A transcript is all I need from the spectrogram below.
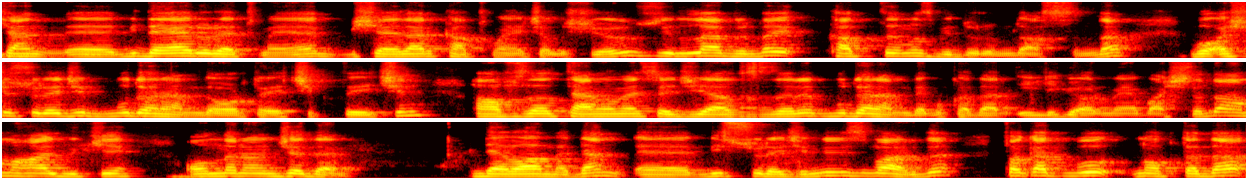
Kend, e, bir değer üretmeye, bir şeyler katmaya çalışıyoruz. Yıllardır da kattığımız bir durumda aslında. Bu aşı süreci bu dönemde ortaya çıktığı için hafızalı termometre cihazları bu dönemde bu kadar ilgi görmeye başladı. Ama halbuki ondan önce de devam eden e, bir sürecimiz vardı. Fakat bu noktada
